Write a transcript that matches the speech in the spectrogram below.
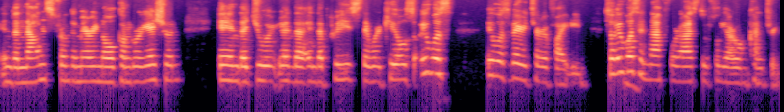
and the nuns from the Maryknoll congregation, and the Jew and the and the priests they were killed. So it was it was very terrifying. So it was enough for us to flee our own country.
